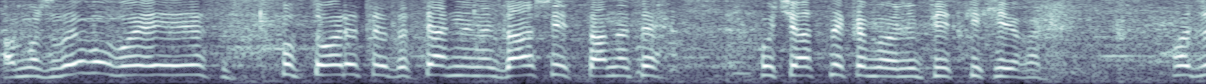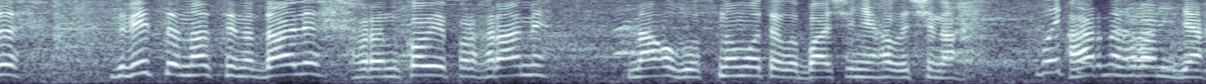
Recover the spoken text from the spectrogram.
А можливо, ви повторите досягнення Даші і станете учасниками Олімпійських ігор. Отже, дивіться нас і надалі в ранковій програмі на обласному телебаченні Галичина. Будьте Гарного вам дня!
